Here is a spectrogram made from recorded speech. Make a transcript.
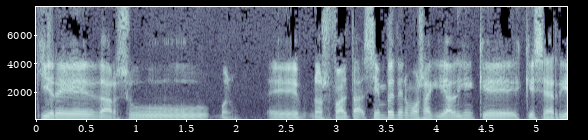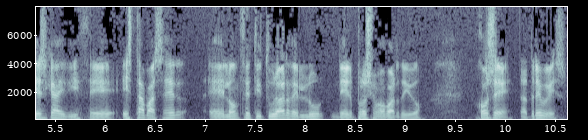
quiere dar su... Bueno, eh, nos falta... Siempre tenemos aquí alguien que, que se arriesga y dice, esta va a ser el once titular del, del próximo partido. José, ¿te atreves?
